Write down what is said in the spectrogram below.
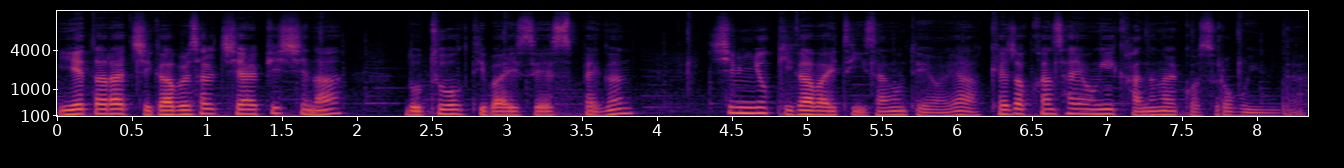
이에 따라 지갑을 설치할 PC나 노트북 디바이스의 스펙은 16GB 이상은 되어야 쾌적한 사용이 가능할 것으로 보입니다.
